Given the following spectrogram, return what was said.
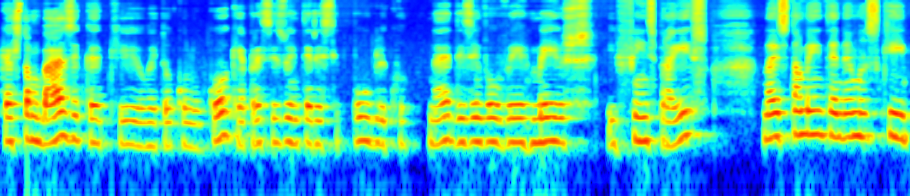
questão básica que o Heitor colocou, que é preciso o interesse público, né, desenvolver meios e fins para isso, nós também entendemos que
